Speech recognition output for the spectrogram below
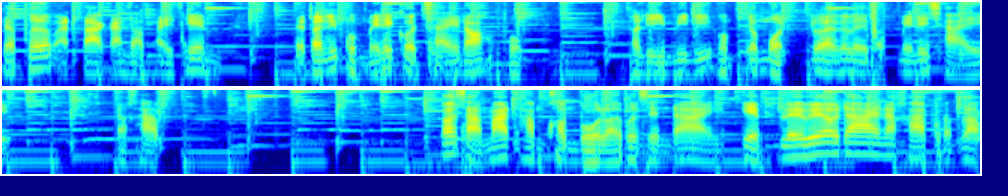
จะเพิ่มอัตราการดรอปไอเทม แต่ตอนนี้ผมไม่ได้กดใช้เนาะผมพอดีมินิผมจะหมดด้วยก็เลยไม่ได้ใช้นะครับ ก็สามารถทำคอมโบ 100%ได้ เก็บเลเวลได้นะครับสำหรับ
